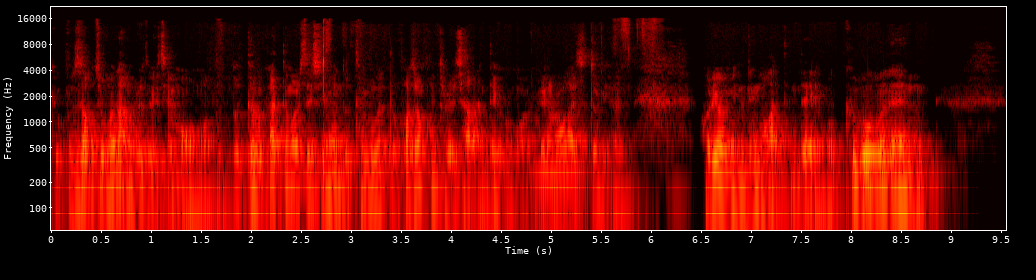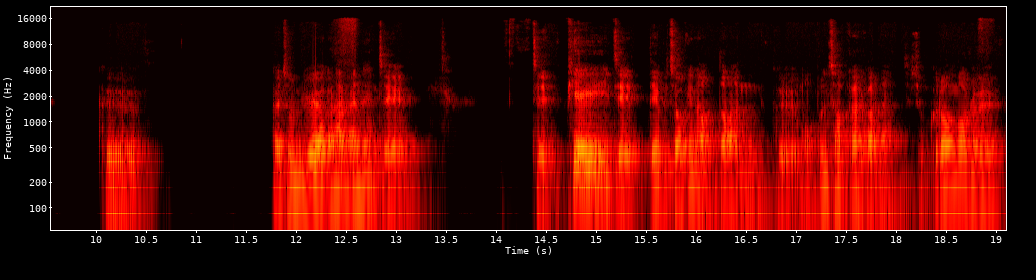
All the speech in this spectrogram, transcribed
그 분석 쪽은 아무래도 이제 뭐, 뭐 노- 노트북 같은 걸 쓰시면 노트북은 또 version control이 잘 안 되고 뭐 여러 가지 좀 이런 어려움이 있는 것 같은데 뭐 그 부분은 그 그러니까 좀 요약을 하면은 이제 이제 PA 이제 내부적인 어떤 그 뭐 분석 결과나 좀 그런 거를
